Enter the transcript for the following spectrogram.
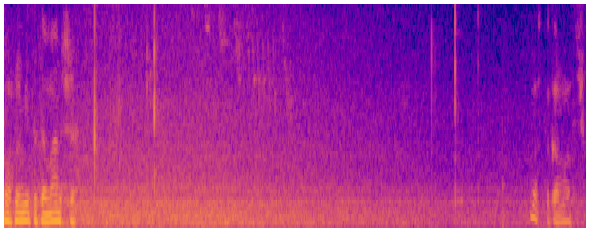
можна мітити менше. така маточка.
